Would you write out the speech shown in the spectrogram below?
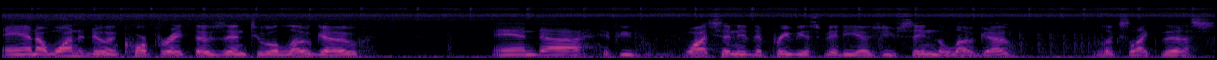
and I wanted to incorporate those into a logo. And uh, if you've watched any of the previous videos, you've seen the logo. It looks like this.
